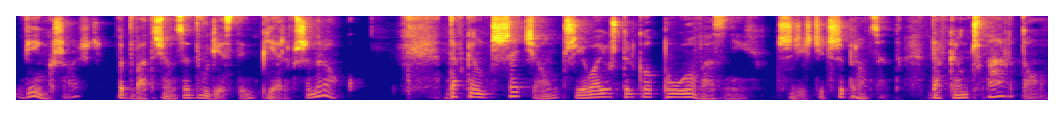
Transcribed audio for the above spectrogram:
Większość w 2021 roku. Dawkę trzecią przyjęła już tylko połowa z nich, 33%. Dawkę czwartą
